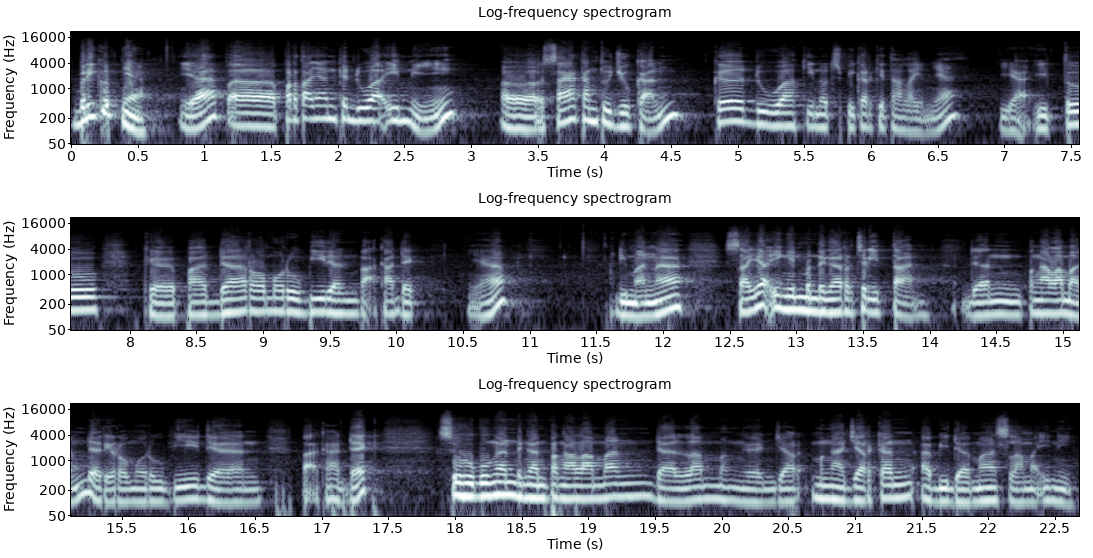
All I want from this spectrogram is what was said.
Berikutnya ya pertanyaan kedua ini uh, saya akan tujukan kedua keynote speaker kita lainnya, yaitu kepada Romo Ruby dan Pak Kadek, ya. Di mana saya ingin mendengar cerita dan pengalaman dari Romo Ruby dan Pak Kadek sehubungan dengan pengalaman dalam mengajar, mengajarkan abidama selama ini.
